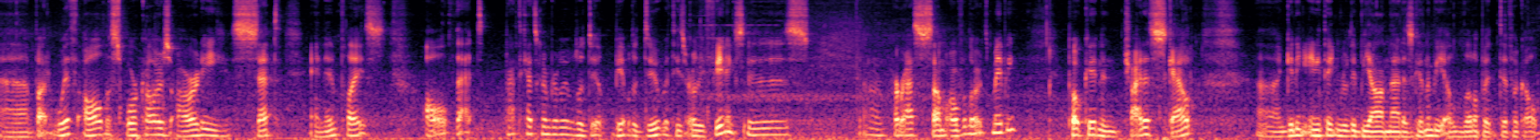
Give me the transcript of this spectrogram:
Uh, but with all the Spore Crawlers already set and in place, all that Matt the Cat's going to be able to do, be able to do with these early Phoenix is uh, harass some Overlords maybe, poke in and try to scout. Uh, getting anything really beyond that is going to be a little bit difficult.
